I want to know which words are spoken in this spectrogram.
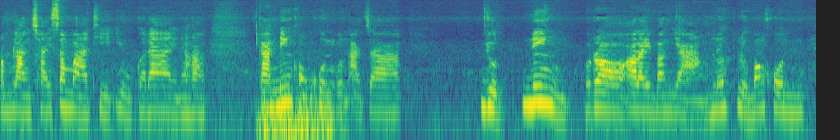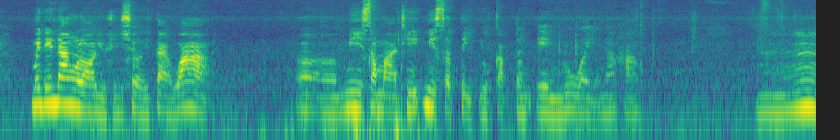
กำลังใช้สมาธิอยู่ก็ได้นะคะ การนิ่งของคุณคุณอาจจะ หยุดนิ่งรออะไรบางอย่างเนอะหรือบางคนไม่ได้นั่งรออยู่เฉยๆแต่ว่ามีสมาธิมีสติอยู่กับตนเองด้วยนะคะอืม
